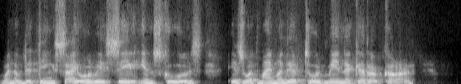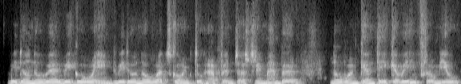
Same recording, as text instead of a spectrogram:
One of the things I always say in schools is what my mother told me in a carol car. We don't know where we're going. We don't know what's going to happen. Just remember, no one can take away from you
